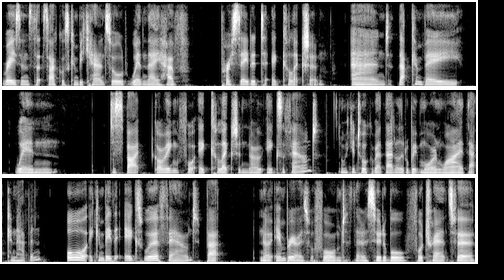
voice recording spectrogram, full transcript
reasons that cycles can be cancelled when they have proceeded to egg collection. And that can be when, despite going for egg collection, no eggs are found. And we can talk about that a little bit more and why that can happen. Or it can be that eggs were found, but no embryos were formed that are suitable for transfer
